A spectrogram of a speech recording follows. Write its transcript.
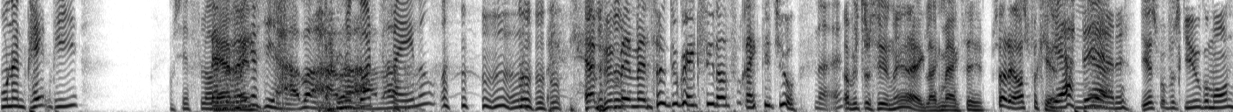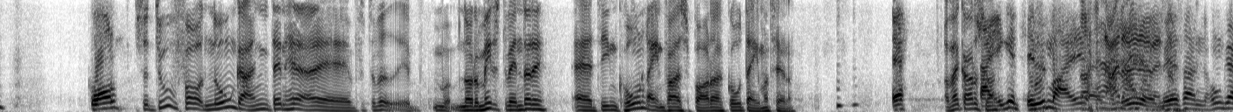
hun er en pæn pige. Hun ser flot. Ja, men- ikke at sige habber, habber. Hun er godt trænet. ja, men, men, så, du kan ikke sige noget rigtigt jo. Nej. Og hvis du siger, nej, jeg har ikke lagt mærke til, så er det også forkert. Ja, det er det. Jesper fra Skive, godmorgen. Godmorgen. Så du får nogle gange den her, øh, du ved, øh, når du mindst venter det, at din kone rent faktisk spotter gode damer til dig. Ja. Og hvad gør du så? Nej, ikke til mig. Nej, nej, nej, nej, altså- sådan, hun kan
